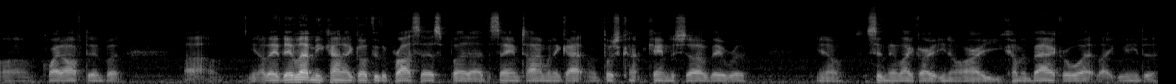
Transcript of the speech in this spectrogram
uh, quite often. But um, you know, they, they let me kind of go through the process, but at the same time, when it got when push came to shove, they were, you know, sitting there like, are you know, are you coming back or what? Like we need to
